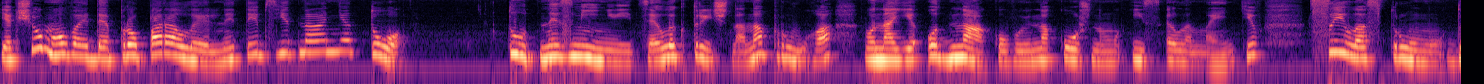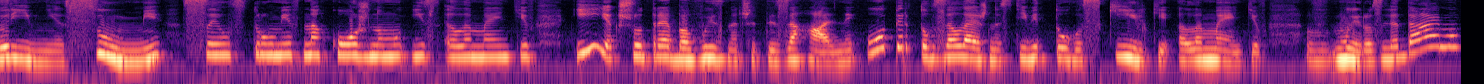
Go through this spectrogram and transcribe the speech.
Якщо мова йде про паралельний тип з'єднання, то Тут не змінюється електрична напруга, вона є однаковою на кожному із елементів. Сила струму дорівнює сумі сил струмів на кожному із елементів. І якщо треба визначити загальний опір, то в залежності від того, скільки елементів ми розглядаємо,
